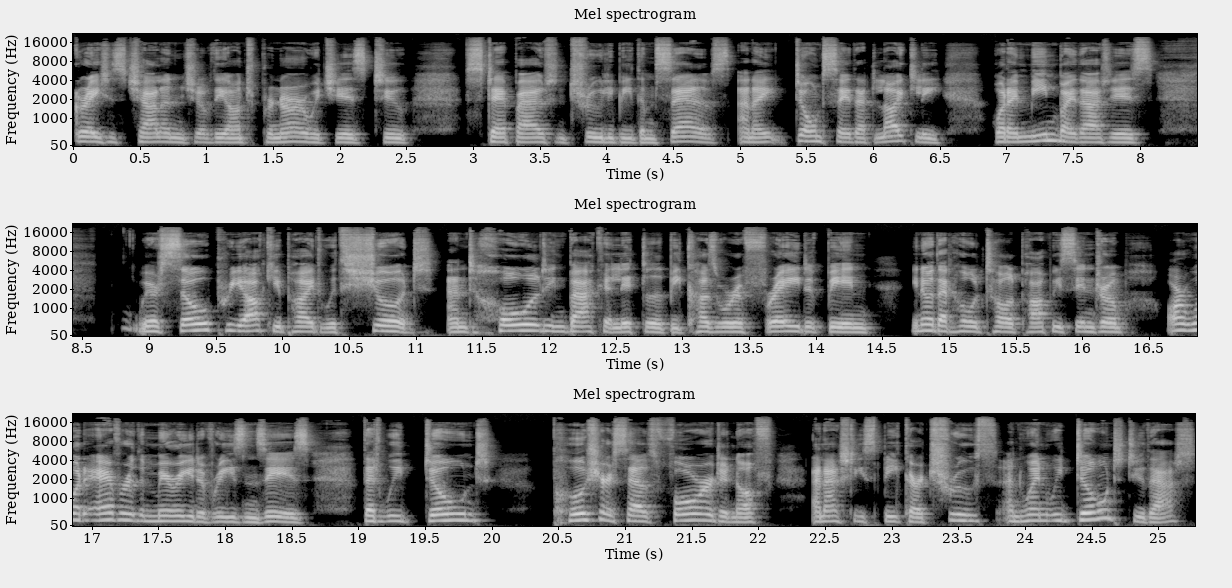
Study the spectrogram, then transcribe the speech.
greatest challenge of the entrepreneur, which is to step out and truly be themselves. And I don't say that lightly. What I mean by that is we're so preoccupied with should and holding back a little because we're afraid of being, you know, that whole tall poppy syndrome or whatever the myriad of reasons is that we don't push ourselves forward enough and actually speak our truth. And when we don't do that,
